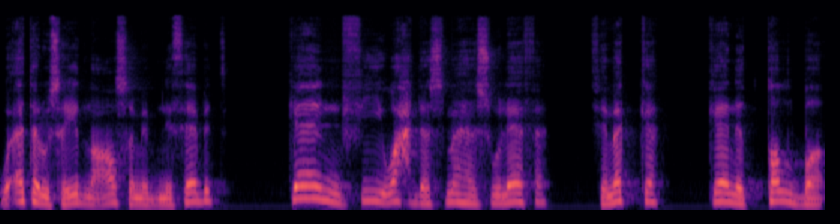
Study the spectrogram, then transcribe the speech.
وقتلوا سيدنا عاصم بن ثابت كان في واحدة اسمها سلافة في مكة كانت طالبة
